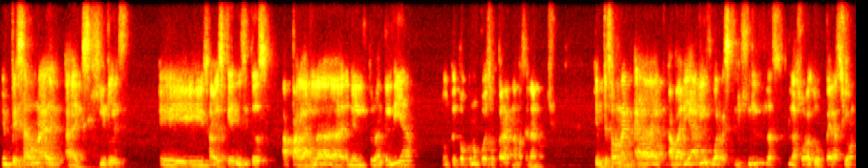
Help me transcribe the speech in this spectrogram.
Empezaron a, exigirles, eh, ¿sabes qué? Necesitas apagarla en el, durante el día, no te toca, no puedes operar nada más en la noche. Empezaron a, variarles o a restringir las, las horas de operación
